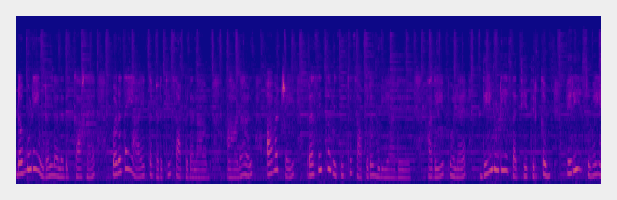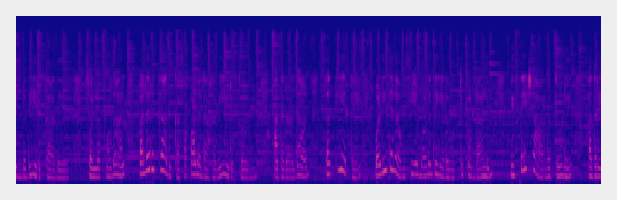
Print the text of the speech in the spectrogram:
நம்முடைய உடல் நலனுக்காக மனதை ஆயத்தப்படுத்தி சாப்பிடலாம். ஆனால் அவற்றை ரசித்து ருசித்து சாப்பிட முடியாது. அதே போல தேவனுடைய சத்தியத்திற்கும் பெரிய சுவை என்பது இருக்காது. சொல்லப்போனால் பலருக்கு அது கசப்பானதாகவே இருக்கும். அதனால்தான் சத்தியத்தை மனிதன் அவசியமானது என ஒத்துக்கொண்டாலும் விசேஷ ஆர்வத்தோடு அதனை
